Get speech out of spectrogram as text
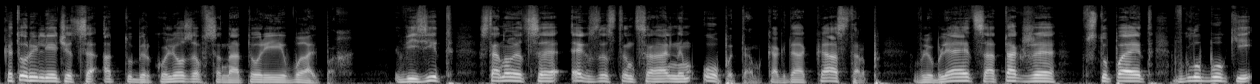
который лечится от туберкулеза в санатории в Альпах. Визит становится экзистенциальным опытом, когда Касторп – влюбляется, а также вступает в глубокие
